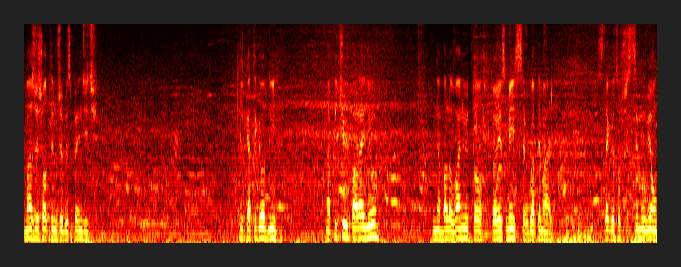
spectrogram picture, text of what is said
marzysz o tym, żeby spędzić kilka tygodni na piciu i paleniu i na balowaniu, to, to jest miejsce w Gwatemali. Z tego co wszyscy mówią,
